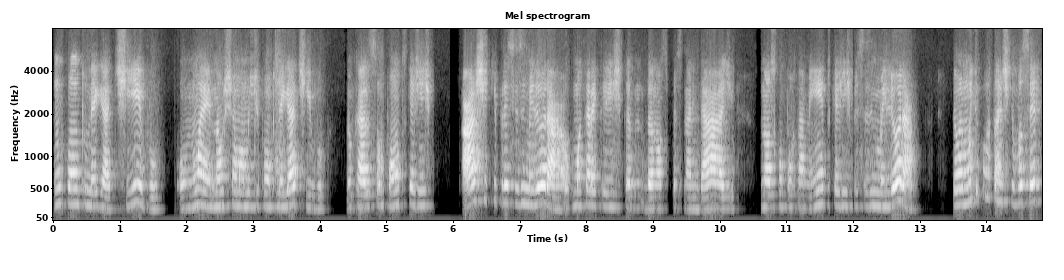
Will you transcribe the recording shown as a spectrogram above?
um ponto negativo, ou não é, não chamamos de ponto negativo. No caso, são pontos que a gente acha que precisa melhorar, alguma característica da nossa personalidade, nosso comportamento que a gente precisa melhorar. Então, é muito importante que você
